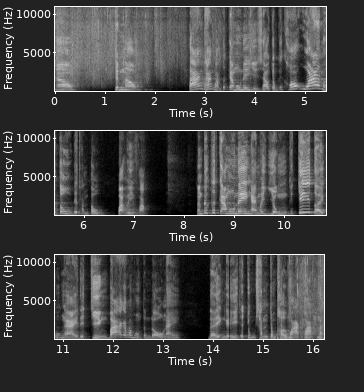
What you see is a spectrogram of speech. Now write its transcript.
Nghe không? Kinh không? Tán tháng phật thích ca mâu ni vì sao? Trong cái khó quá mà tu để thành tựu quả vị phật. Nên đức thích ca mâu ni, ngài mới dùng cái trí tuệ của ngài để truyền bá cái pháp môn tịnh độ này để nghĩ cho chúng sanh trong thời mạt pháp này.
